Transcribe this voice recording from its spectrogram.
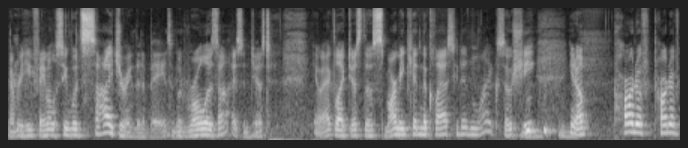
remember, he famously would sigh during the debates and would roll his eyes and just, you know, act like just the smarmy kid in the class he didn't like. So she, you know, part of part of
